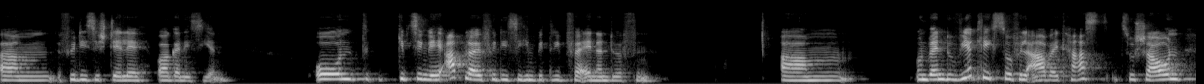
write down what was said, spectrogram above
ähm, für diese Stelle organisieren? Und gibt es irgendwelche Abläufe, die sich im Betrieb verändern dürfen? Ähm, und wenn du wirklich so viel Arbeit hast, zu schauen,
